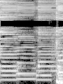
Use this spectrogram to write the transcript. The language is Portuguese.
Música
